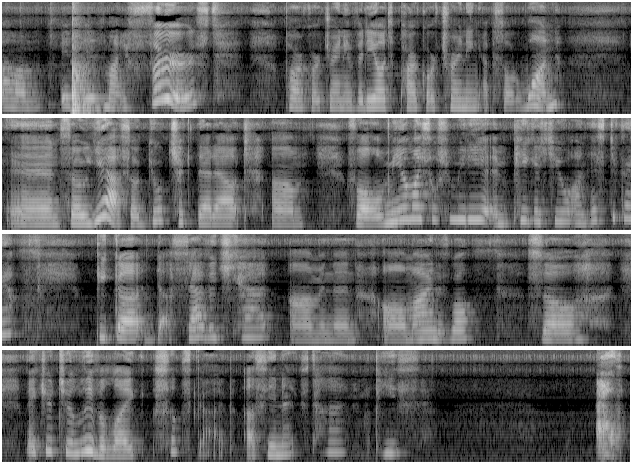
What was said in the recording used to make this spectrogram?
um, it is my first parkour training video. It's parkour training episode one. And so yeah, so go check that out. Um, follow me on my social media and Pikachu on Instagram. Pika the Savage Cat, um, and then all mine as well. So Make sure to leave a like, subscribe. I'll see you next time. Peace out.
